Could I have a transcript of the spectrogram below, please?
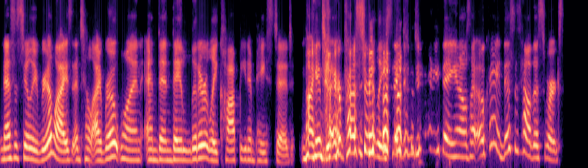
necessarily realize until I wrote one and then they literally copied and pasted my entire press release. they didn't do anything. And I was like, okay, this is how this works.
